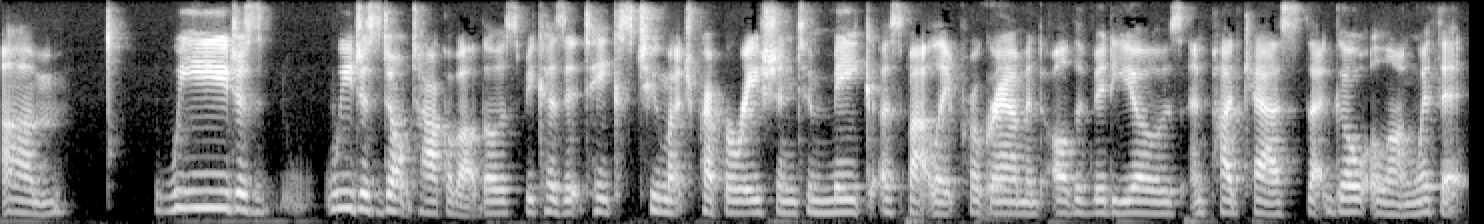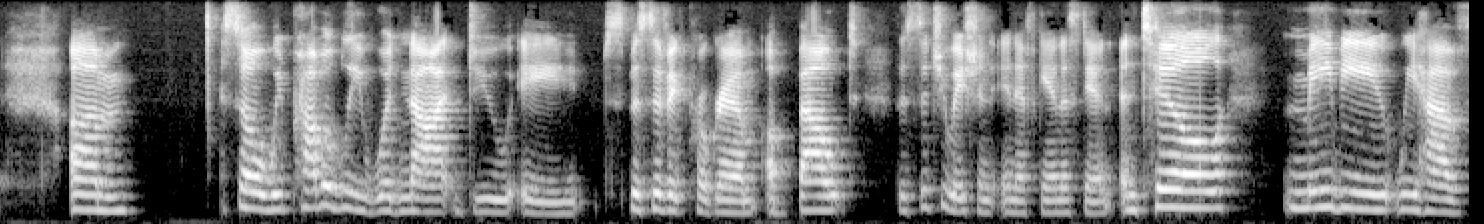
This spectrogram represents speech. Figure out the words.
um, we just we just don't talk about those because it takes too much preparation to make a spotlight program and all the videos and podcasts that go along with it. Um, so we probably would not do a specific program about the situation in Afghanistan until maybe we have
